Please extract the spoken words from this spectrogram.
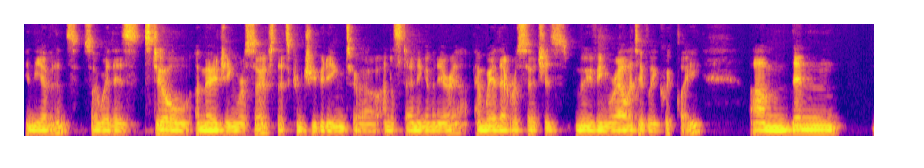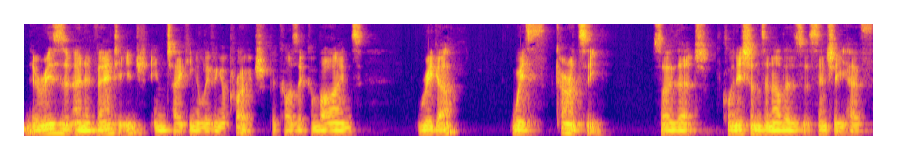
in the evidence, so where there's still emerging research that's contributing to our understanding of an area, and where that research is moving relatively quickly, um, then there is an advantage in taking a living approach because it combines rigor with currency, so that clinicians and others essentially have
